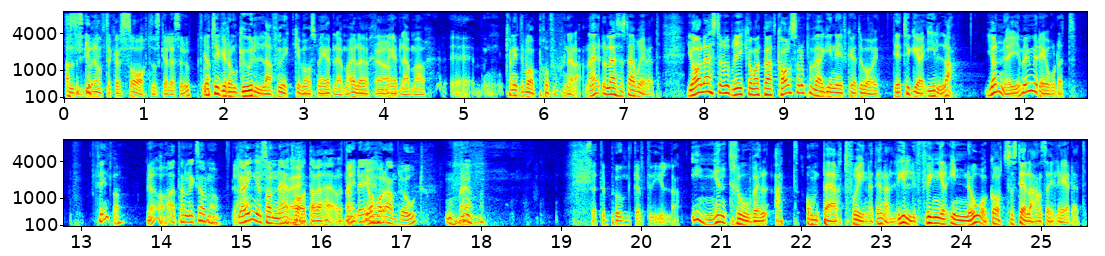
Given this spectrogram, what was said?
alltså så är det någon stackars sak som ska läsa upp det? Jag tycker de gullar för mycket med oss medlemmar, eller Ja. medlemmar. Eh, kan inte vara professionella. Nej, då läses det här brevet. Jag läste rubriker om att Bert Karlsson är på väg in i IFK Göteborg. Det tycker jag är illa. Jag nöjer mig med det ordet. Fint va? Ja. Att han liksom, Ja. Jag är ingen sån näthatare här. Nej, är, jag har andra ord. Men sätter punkt efter illa. Ingen tror väl att om Bert får in ett enda lillfinger i något så ställer han sig i ledet.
